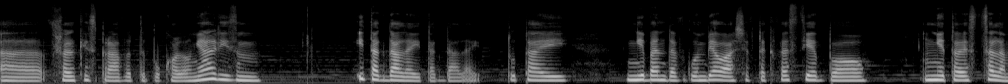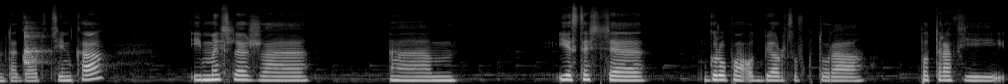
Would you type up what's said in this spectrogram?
e, wszelkie sprawy typu kolonializm i tak dalej, i tak dalej. Tutaj nie będę wgłębiała się w te kwestie, bo nie to jest celem tego odcinka i myślę, że um, jesteście grupą odbiorców, która potrafi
